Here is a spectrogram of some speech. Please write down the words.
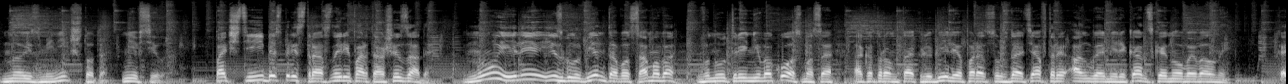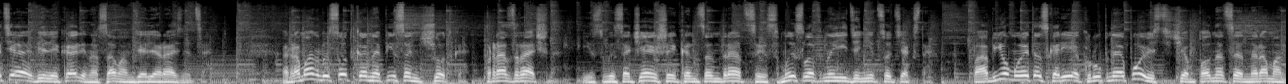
но изменить что-то не в силах. Почти беспристрастный репортаж из ада. Ну или из глубин того самого внутреннего космоса, о котором так любили порассуждать авторы англо-американской новой волны. Хотя велика ли на самом деле разница? Роман «Высотка» написан четко, прозрачно. и с высочайшей концентрацией смыслов на единицу текста. По объему это скорее крупная повесть, чем полноценный роман,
